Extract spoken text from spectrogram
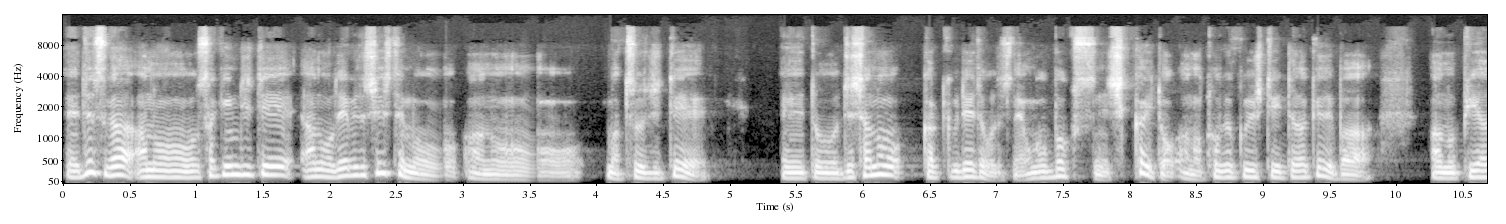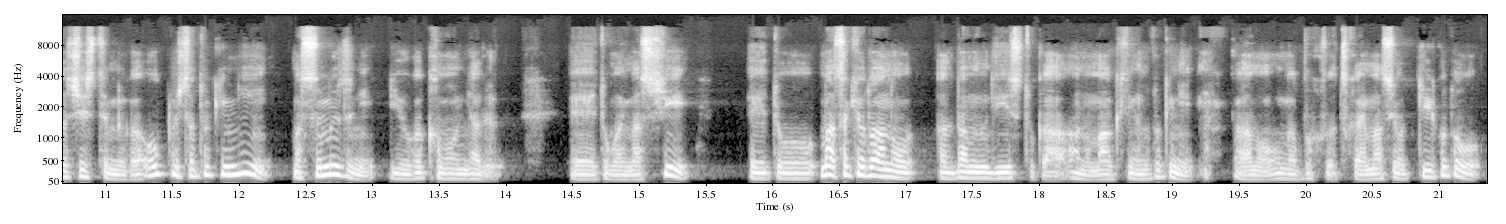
ですが、あの、先んじて、あの、レーベルシステムを、あの、まあ、通じて、えっ、ー、と、自社の楽曲データをですね、音楽ボックスにしっかりとあの登録していただければ、あの、PR システムがオープンしたときに、まあ、スムーズに利用が可能になる、えー、と思いますし、えっ、と、まあ、先ほどあの、アルバムリリースとか、あの、マーケティングの時に、あの、音楽ボックスを使いますよっていうことを、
